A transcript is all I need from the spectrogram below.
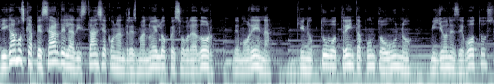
Digamos que a pesar de la distancia con Andrés Manuel López Obrador de Morena, quien obtuvo 30.1 millones de votos,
